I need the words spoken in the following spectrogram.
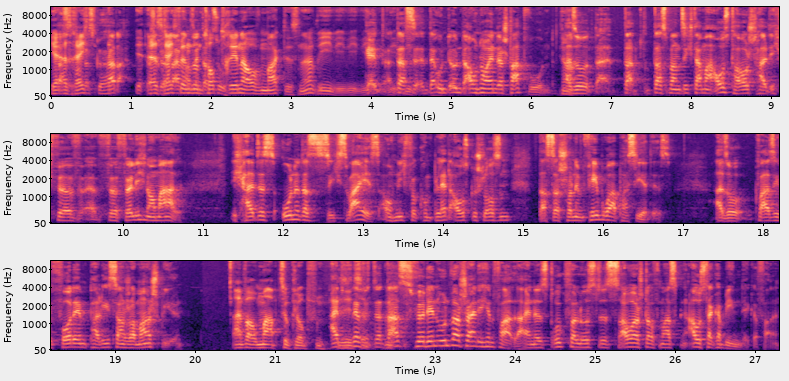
Ja, erst recht, das gehört, das erst recht wenn so ein Top-Trainer auf dem Markt ist, ne? Wie, wie, wie, wie, das, und, und auch noch in der Stadt wohnt. Ja. Also, da, da, dass man sich da mal austauscht, halte ich für, für völlig normal. Ich halte es, ohne dass ich es weiß, auch nicht für komplett ausgeschlossen, dass das schon im Februar passiert ist. Also quasi vor dem Paris Saint-Germain-Spielen. Einfach um mal abzuklopfen. Also das für den unwahrscheinlichen Fall eines Druckverlustes Sauerstoffmasken aus der Kabinendecke fallen.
